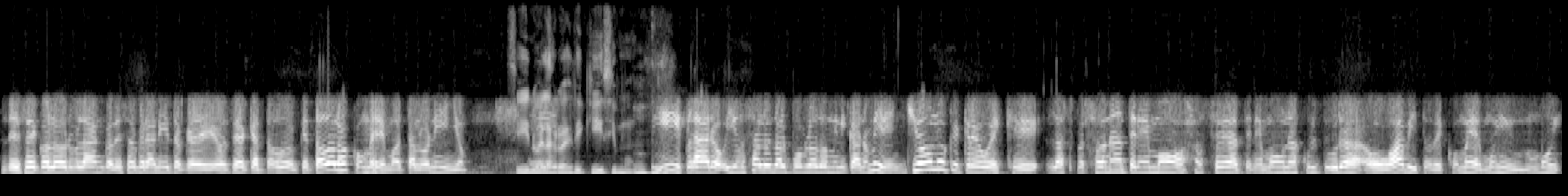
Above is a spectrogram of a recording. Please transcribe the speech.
de ese color blanco, de esos granitos que, o sea, que, a todo, que todos los comemos, hasta los niños. Sí, no, el arroz es riquísimo. Sí, claro, y un saludo al pueblo dominicano. Miren, yo lo que creo es que las personas tenemos, o sea, tenemos una cultura o hábito de comer muy, muy,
